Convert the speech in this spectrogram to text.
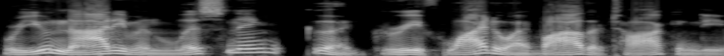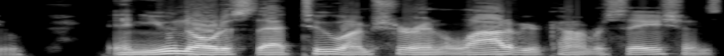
Were you not even listening? Good grief. Why do I bother talking to you? And you notice that too, I'm sure, in a lot of your conversations.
